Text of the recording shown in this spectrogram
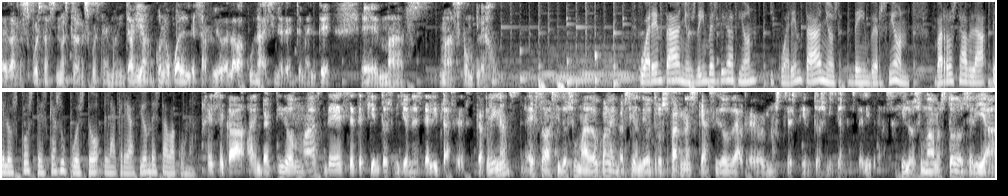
de las respuestas, nuestra respuesta inmunitaria, con lo cual el desarrollo de la vacuna es eh, más, más complejo. 40 años de investigación y 40 años de inversión. Barros habla de los costes que ha supuesto la creación de esta vacuna. GSK ha invertido más de 700 millones de libras esterlinas. Esto ha sido sumado con la inversión de otros partners que ha sido de alrededor de unos 300 millones de libras. Si lo sumamos todo sería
